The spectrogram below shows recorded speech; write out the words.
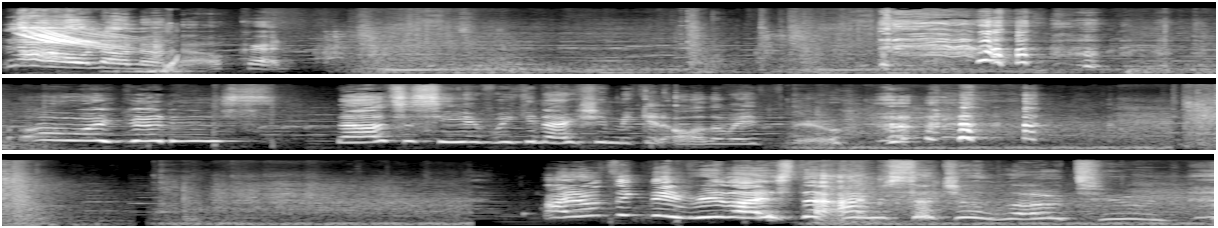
no, no, no, no, crud. oh my goodness. Now to see if we can actually make it all the way through. I don't think they realize that I'm such a low toon.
